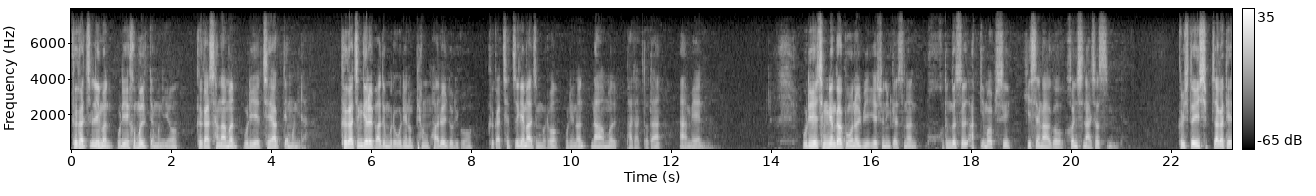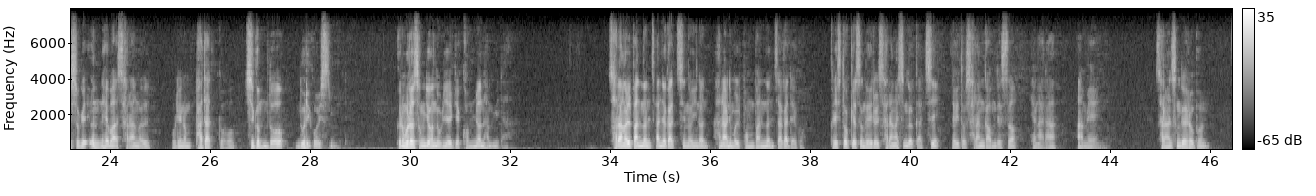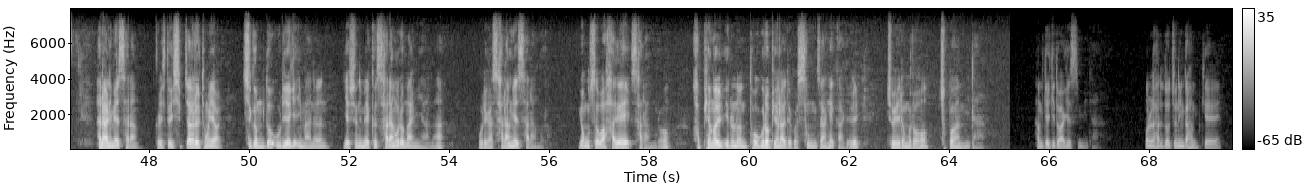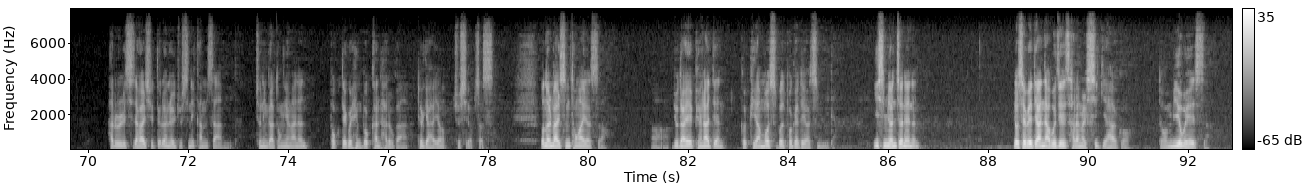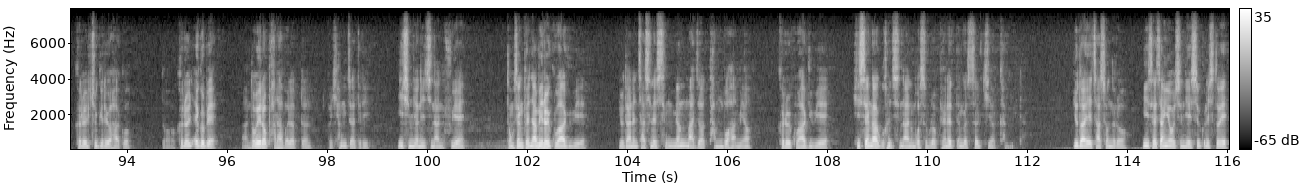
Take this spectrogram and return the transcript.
그가 찔림은 우리의 허물 때문이요 그가 상함은 우리의 죄악 때문이라. 그가 징계를 받음으로 우리는 평화를 누리고 그가 채찍에 맞음으로 우리는 나음을 받았도다. 아멘. 우리의 생명과 구원을 위해 예수님께서는 모든 것을 아낌없이 희생하고 헌신하셨습니다. 그리스도의 십자가 대속의 은혜와 사랑을 우리는 받았고 지금도 누리고 있습니다. 그러므로 성경은 우리에게 권면합니다. 사랑을 받는 자녀같이 너희는 하나님을 본받는 자가 되고 그리스도께서 너희를 사랑하신 것 같이 너희도 사랑 가운데서 행하라. 아멘. 사랑하는 성도 여러분, 하나님의 사랑, 그리스도의 십자가를 통하여 지금도 우리에게 임하는 예수님의 그 사랑으로 말미암아 우리가 사랑의 사람으로 용서와 화해의 사람으로 화평을 이루는 도구로 변화되고 성장해 가길 주의 이름으로 축복합니다. 함께 기도하겠습니다. 오늘 하루도 주님과 함께 하루를 시작할 수 있도록 은혜를 주시니 감사합니다. 주님과 동행하는 복되고 행복한 하루가 되게 하여 주시옵소서. 오늘 말씀 통하여서 어, 유다의 변화된 그 귀한 모습을 보게 되었습니다. 20년 전에는 요셉에 대한 아버지의 사랑을 시기하고 또 미워해서 그를 죽이려 하고 또 그를 애굽에 노예로 팔아버렸던 그 형제들이 20년이 지난 후에 동생 베냐민을 구하기 위해 유다는 자신의 생명마저 담보하며 그를 구하기 위해 희생하고 헌신하는 모습으로 변했던 것을 기억합니다. 유다의 자손으로 이 세상에 오신 예수 그리스도의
